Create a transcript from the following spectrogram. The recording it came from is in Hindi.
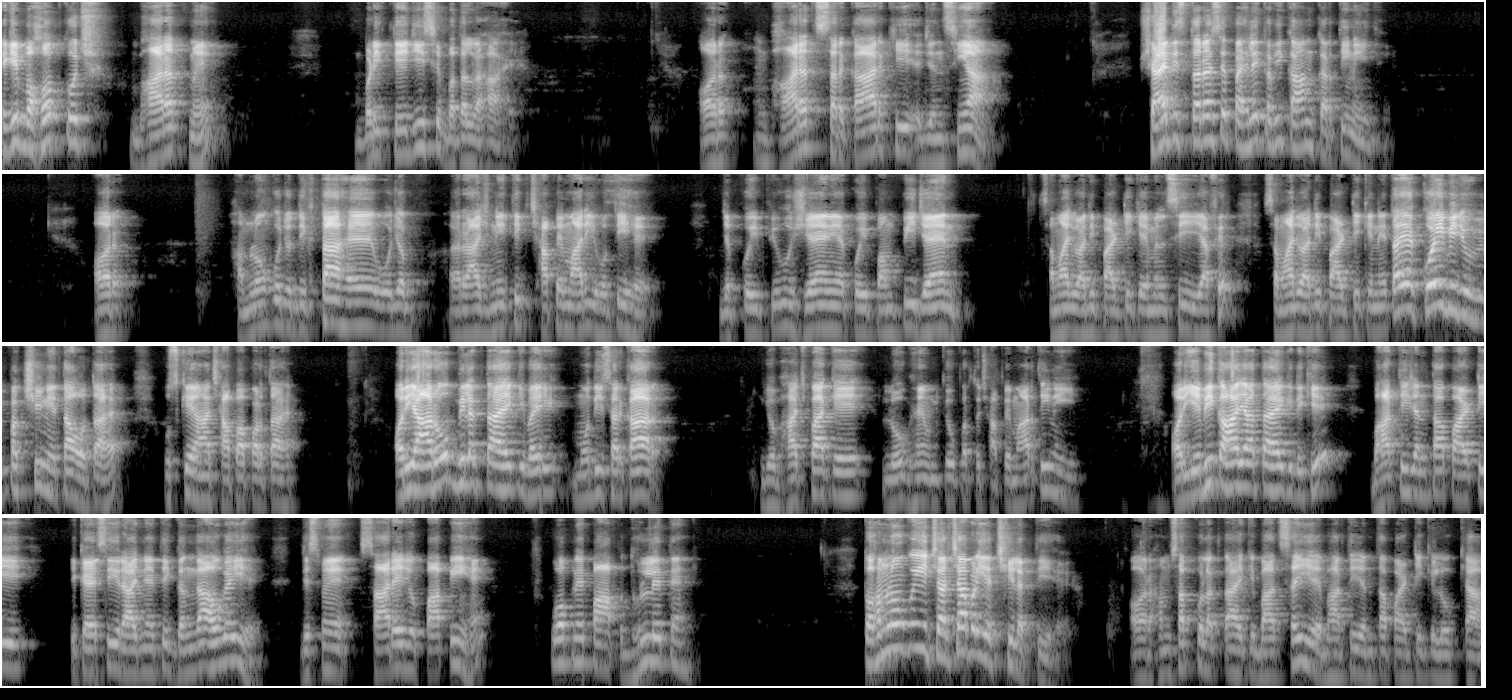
देखिए, बहुत कुछ भारत में बड़ी तेज़ी से बदल रहा है। और भारत सरकार की एजेंसियाँ शायद इस तरह से पहले कभी काम करती नहीं थी। और हम लोगों को जो दिखता है, वो जब राजनीतिक छापेमारी होती है, जब कोई पीयूष जैन या कोई पंपी जैन समाजवादी पार्टी के एमएलसी या फिर समाजवादी पार्टी के नेता या कोई भी जो विपक्षी नेता होता है, उसके यहाँ छापा पड़ता है। और यह आरोप भी लगता है कि भाई मोदी सरकार, जो भाजपा के लोग हैं, उनके ऊपर तो छापे मारती नहीं है। और यह भी कहा जाता है कि देखिए, भारतीय जनता पार्टी एक ऐसी राजनीतिक गंगा हो गई है, जिसमें सारे जो पापी हैं, वो अपने पाप धुल लेते हैं। तो हम लोगों को ये चर्चा बड़ी अच्छी लगती है। और हम सबको लगता है कि बात सही है, भारतीय जनता पार्टी के लोग क्या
